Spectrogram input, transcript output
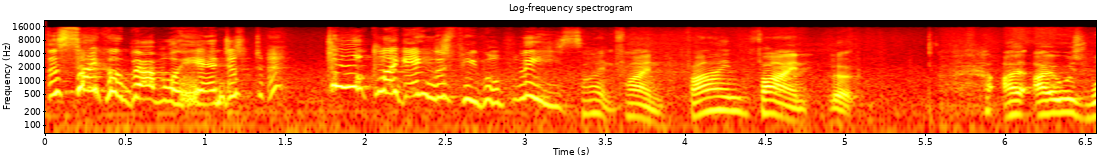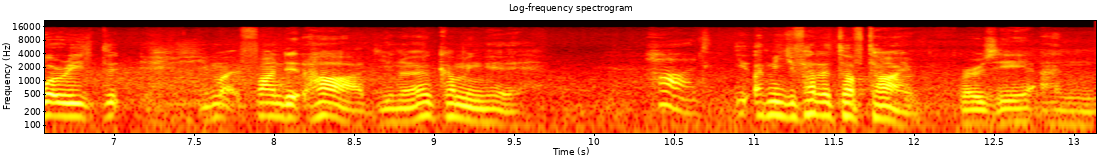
the psychobabble here and just talk like English people, please? Fine, fine, fine, fine. Look, I, I was worried that you might find it hard, you know, coming here. Hard. You, I mean, you've had a tough time, Rosie, and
